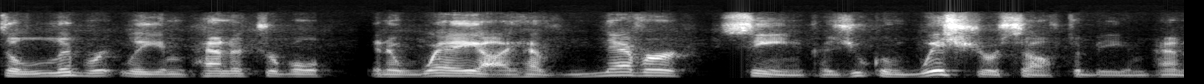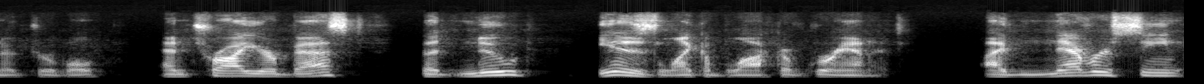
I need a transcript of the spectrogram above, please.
deliberately impenetrable in a way I have never seen, because you can wish yourself to be impenetrable and try your best, but Newt is like a block of granite. I've never seen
